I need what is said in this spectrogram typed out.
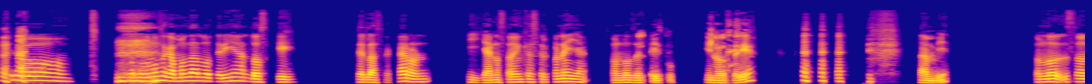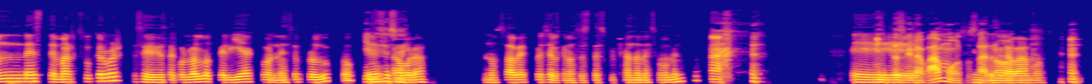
Pero cuando no sacamos la lotería, los que se la sacaron y ya no saben qué hacer con ella son los de Facebook ¿Y la lotería? también. Son los, son este Mark Zuckerberg que se sacó la lotería con ese producto que ¿Quién es ese? ahora no sabe, pues el que nos está escuchando en este momento. Ah. Mientras Eh, grabamos, o sea, mientras no. grabamos.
